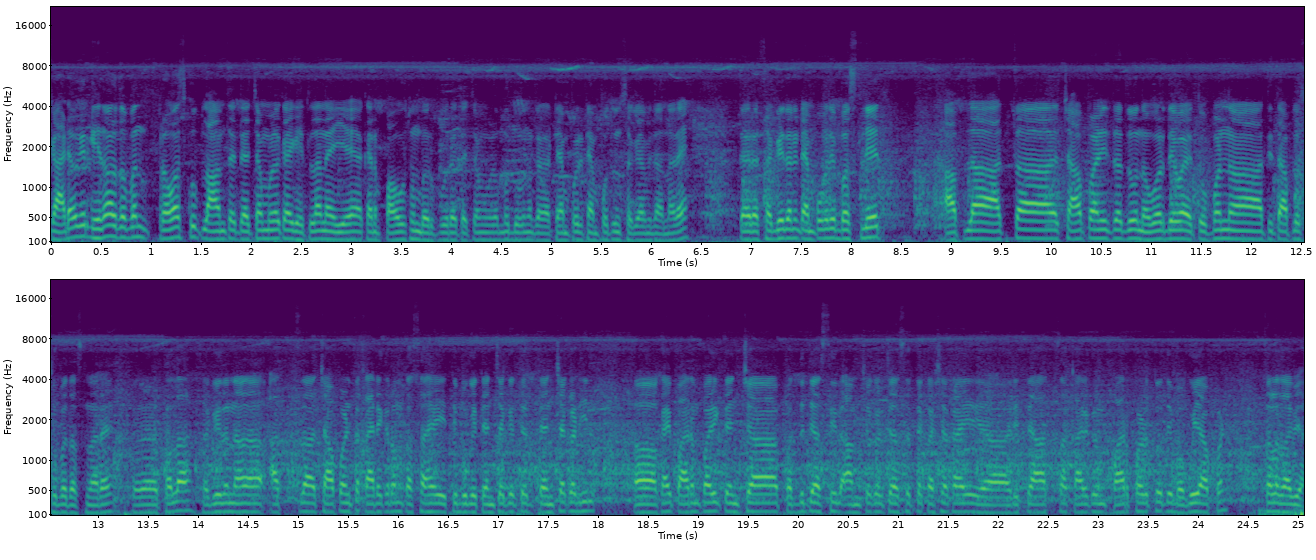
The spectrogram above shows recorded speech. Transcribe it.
गाड्या वगैरे घेणार होतो पण प्रवास खूप लांबचा आहे त्याच्यामुळे काही घेतला नाही आहे कारण पाऊस पण भरपूर आहे त्याच्यामुळे मग दोन टेम्पो टेम्पोतून सगळे आम्ही जाणार आहे. तर सगळेजण टेम्पोमध्ये बसलेत. आपला आजचा चहा पाणीचा जो नवरदेव आहे तो पण तिथं आपल्यासोबत असणार आहे. तर चला सगळेजण आजचा चहा पाणीचा कार्यक्रम कसा आहे ते बघूया. त्यांच्याकडे त्यांच्याकडील काही पारंपरिक त्यांच्या पद्धती असतील आमच्याकडच्या असतील त्या कशा काय रित्या आजचा कार्यक्रम पार पडतो ते बघूया आपण. चला जाऊया.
